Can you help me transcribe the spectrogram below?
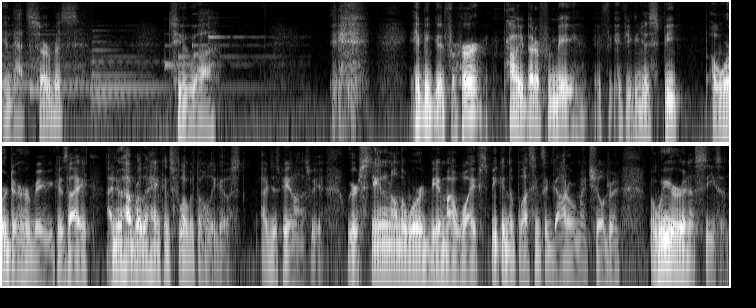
in that service to uh, it'd be good for her, probably better for me if, if you could just speak a word to her, maybe, because I, I knew how Brother Hankins flowed with the Holy Ghost. I'm just being honest with you. We were standing on the word, being my wife, speaking the blessings of God over my children, but we are in a season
